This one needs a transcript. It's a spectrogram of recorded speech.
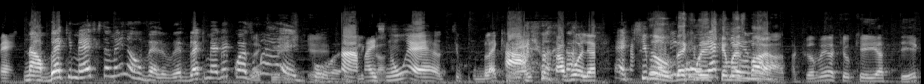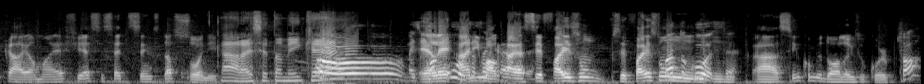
Magic. Não, Black Magic também não, velho. Black Magic é quase Black uma Magic Red, é. porra. Ah, mas não é, tipo, Black Ah. Magic eu tava olhando. É tipo Não, Black Magic é mais Canon. barato. A câmera que eu queria ter, cara, é uma FS700 da Sony. Caralho, você também quer. Oh, mas Ela é custa animal, cara. Você faz um. Você faz um. Quanto custa? um- ah, 5 mil dólares o corpo. Só?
